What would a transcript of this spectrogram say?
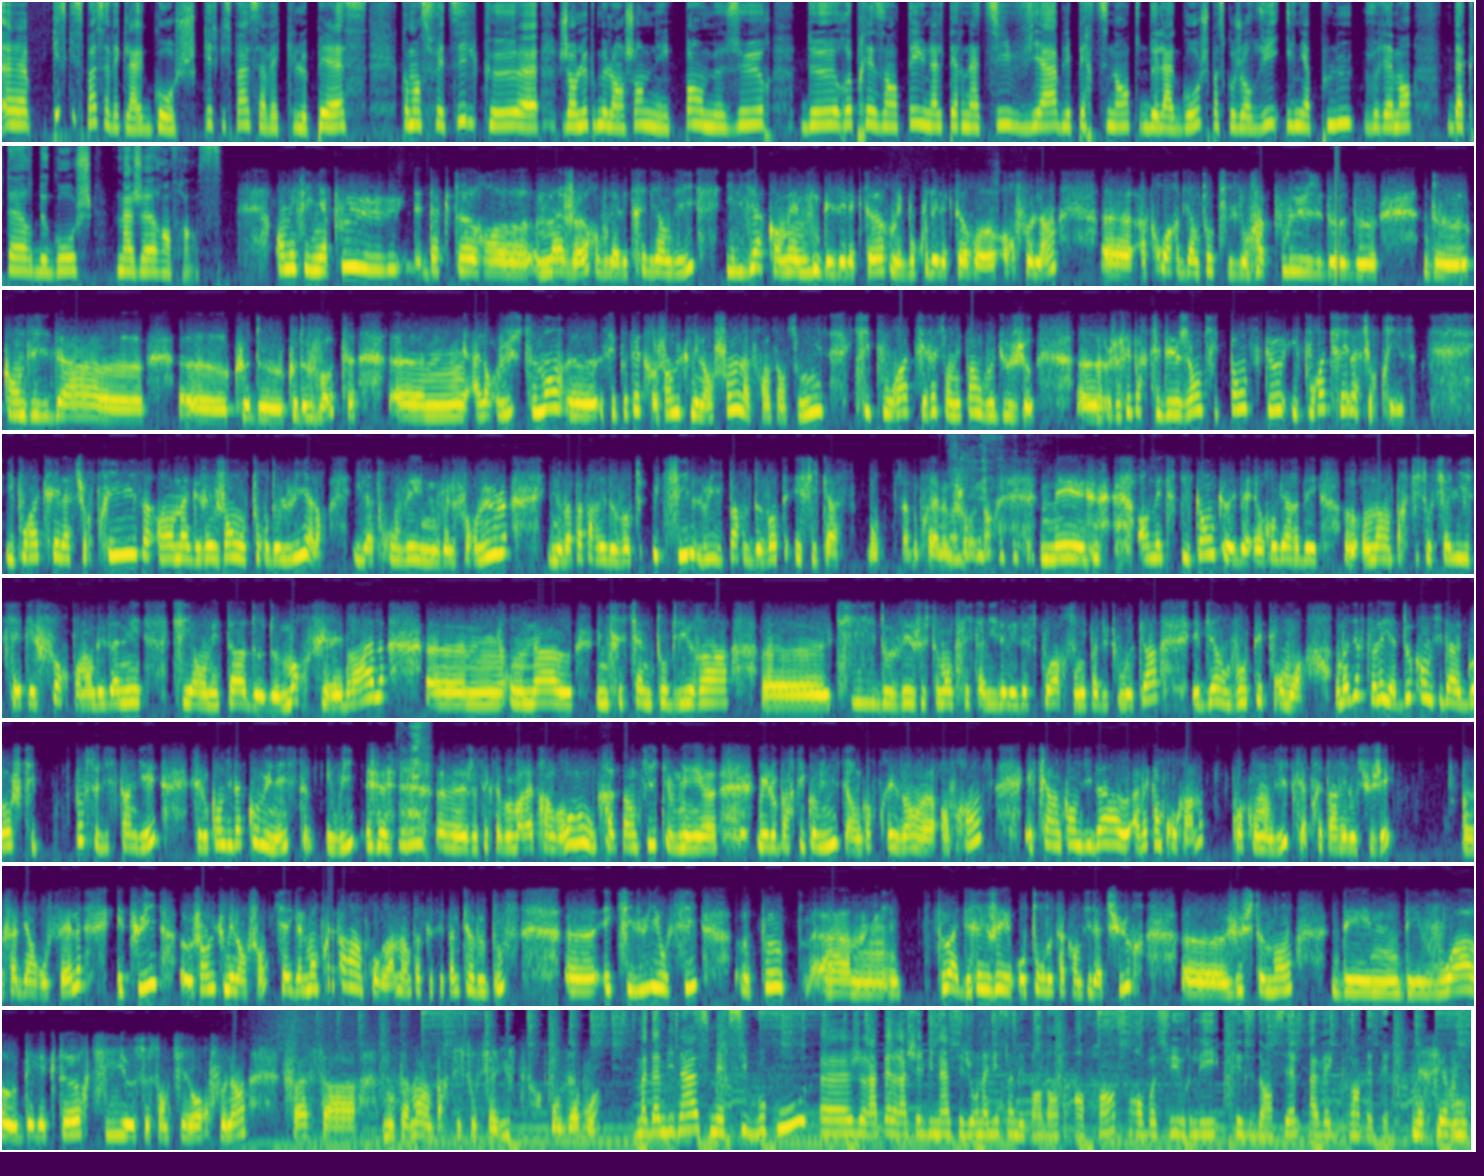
qu'est-ce qui se passe avec la gauche? Qu'est-ce qui se passe avec le PS? Comment se fait-il que Jean-Luc Mélenchon n'est pas en mesure de représenter une alternative viable et pertinente de la gauche? Parce qu'aujourd'hui, il n'y a plus vraiment d'acteurs de gauche majeurs en France. En effet, il n'y a plus d'acteurs euh, majeurs, vous l'avez très bien dit. Il y a quand même des électeurs, mais beaucoup d'électeurs euh, orphelins. Euh, à croire bientôt qu'il y aura plus de, candidats que, de, que de votes. alors justement, c'est peut-être Jean-Luc Mélenchon, la France insoumise, qui pourra tirer son épingle du jeu. je fais partie des gens qui pensent qu'il pourra créer la surprise. Il pourra créer la surprise en agrégeant autour de lui alors, il a trouvé une nouvelle formule. Il ne va pas parler de vote utile, lui, il parle de vote efficace. Bon, c'est à peu près la même chose. Hein. Mais en expliquant que, eh ben, regardez, euh, on a un parti socialiste qui a été fort pendant des années, qui est en état de, de mort cérébrale. Euh, on a euh, une Christiane Taubira qui devait justement cristalliser les espoirs. Ce n'est pas du tout le cas. Eh bien, votez pour moi. On va dire que là, il y a deux candidats à gauche qui peuvent se distinguer, c'est le candidat communiste. Et oui, euh, je sais que ça peut paraître un gros mot outre-Atlantique, mais, euh, mais le Parti communiste est encore présent euh, en France et qui a un candidat avec un programme, quoi qu'on en dise, qui a préparé le sujet. Fabien Roussel, et puis Jean-Luc Mélenchon, qui a également préparé un programme, hein, parce que c'est pas le cas de tous, et qui lui aussi peut peut agréger autour de sa candidature euh, justement des, des voix euh, d'électeurs qui euh, se sentiraient orphelins face à notamment un parti socialiste aux abois. Madame Binas, merci beaucoup. je rappelle, Rachel Binas est journaliste indépendante en France. On va suivre les présidentielles avec grand intérêt. Merci à vous.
